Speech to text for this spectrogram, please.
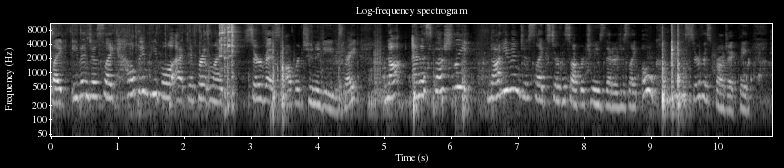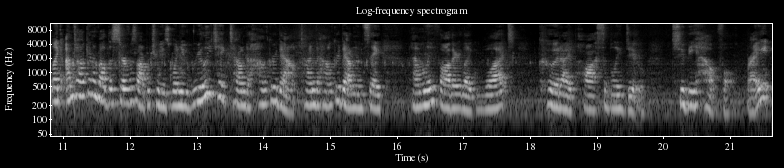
like even just like helping people at different like service opportunities right? Not and especially not even just like service opportunities that are just like oh come to the service project thing. Like i'm talking about the service opportunities when you really take time to hunker down time to hunker down and say heavenly father like what could i possibly do to be helpful right?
